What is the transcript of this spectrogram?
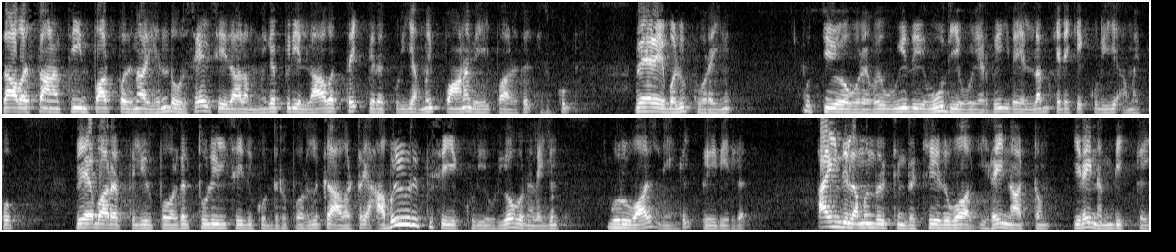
லாபஸ்தானத்தையும் பார்ப்பதனால் எந்த ஒரு செயல் செய்தாலும் மிகப்பெரிய லாபத்தை பெறக்கூடிய அமைப்பான வேலைப்பாடுகள் இருக்கும். வேலைபலு குறையும். உத்தியோக உறவு ஊதிய ஊதிய உயர்வு இவையெல்லாம் கிடைக்கக்கூடிய அமைப்பு. வியாபாரத்தில் இருப்பவர்கள் தொழில் செய்து கொண்டிருப்பவர்களுக்கு அவற்றை அபிவிருத்தி செய்யக்கூடிய ஒரு யோக நிலையும் குருவால் நீங்கள் பெறுவீர்கள். ஐந்தில் அமர்ந்திருக்கின்ற கேதுவால் இறை நாட்டம் இறை நம்பிக்கை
